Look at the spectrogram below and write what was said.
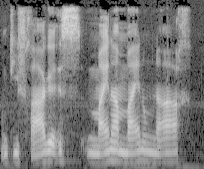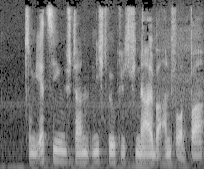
Und die Frage ist meiner Meinung nach zum jetzigen Stand nicht wirklich final beantwortbar.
